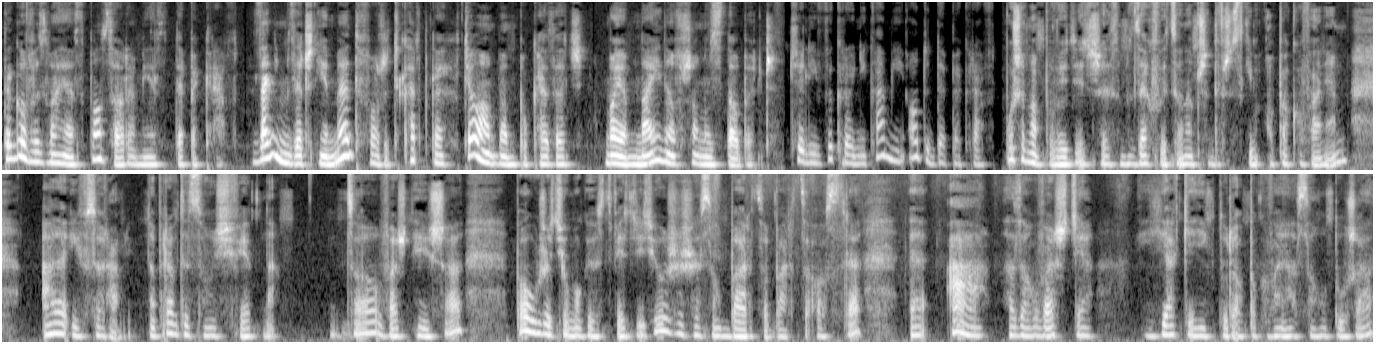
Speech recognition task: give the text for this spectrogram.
tego wyzwania sponsorem jest DP Craft. Zanim zaczniemy tworzyć kartkę, chciałam Wam pokazać moją najnowszą zdobycz, czyli wykrojnikami od DP Craft. Muszę Wam powiedzieć, że jestem zachwycona przede wszystkim opakowaniem, ale i wzorami. Naprawdę są świetne. Co ważniejsze, po użyciu mogę stwierdzić już, że są bardzo, bardzo ostre, e, a zauważcie, jakie niektóre opakowania są duże.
